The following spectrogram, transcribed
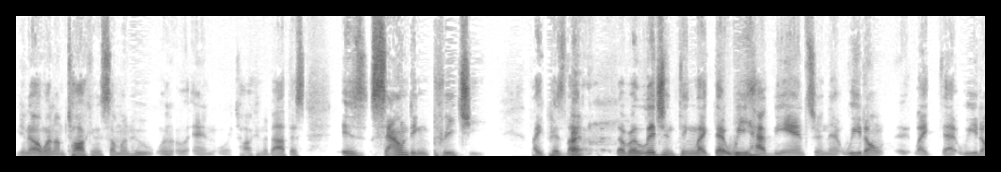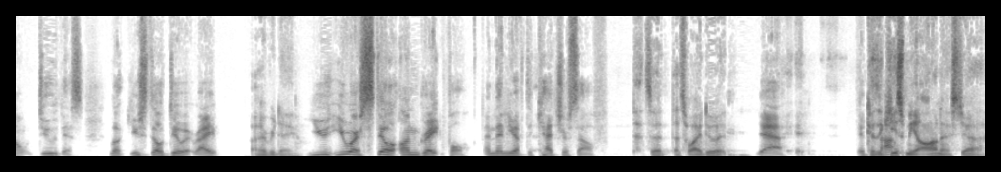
you know, when I'm talking to someone who, and we're talking about this, is sounding preachy. Like, because like right. the religion thing, like that we have the answer and that we don't, like that we don't do this. Look, you still do it, right? Every day. You you are still ungrateful, and then you have to catch yourself. That's it. That's why I do it. Yeah, because it keeps me honest. Yeah.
